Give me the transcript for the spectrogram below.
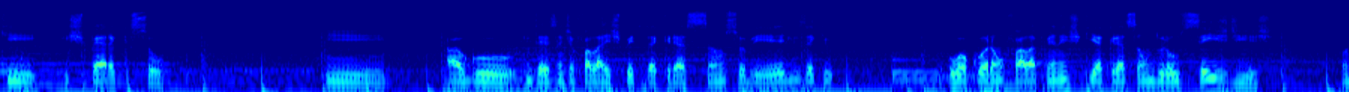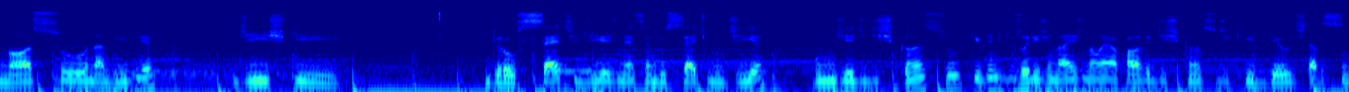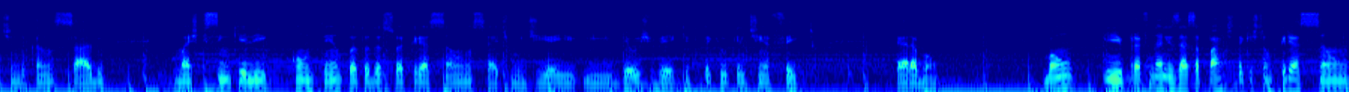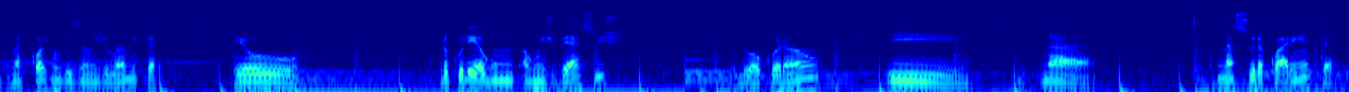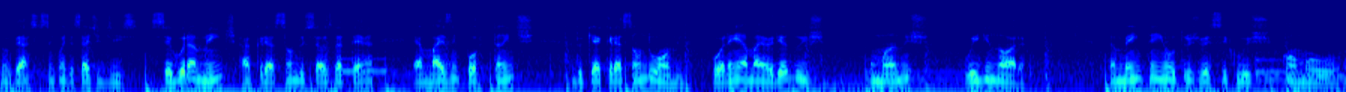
que espera que sou. E algo interessante a falar a respeito da criação sobre eles é que o Alcorão fala apenas que a criação durou seis dias. O nosso, na Bíblia, diz que durou sete dias, né? Sendo o sétimo dia um dia de descanso que vindo dos originais não é a palavra descanso de que Deus estava se sentindo cansado, mas que sim que ele contempla toda a sua criação no sétimo dia e, e Deus vê que tudo aquilo que ele tinha feito era bom. Bom, e para finalizar essa parte da questão criação na cosmovisão islâmica, eu procurei algum, alguns versos do Alcorão e na na Sura 40, no verso 57, diz: Seguramente a criação dos céus e da terra é mais importante do que a criação do homem, porém a maioria dos humanos o ignora. Também tem outros versículos, como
